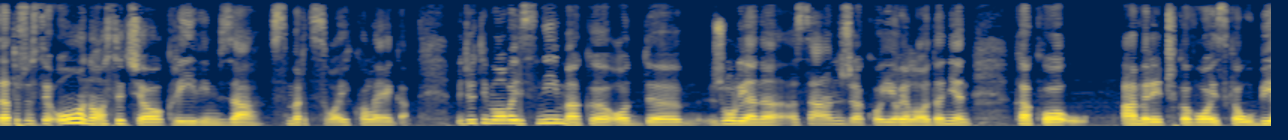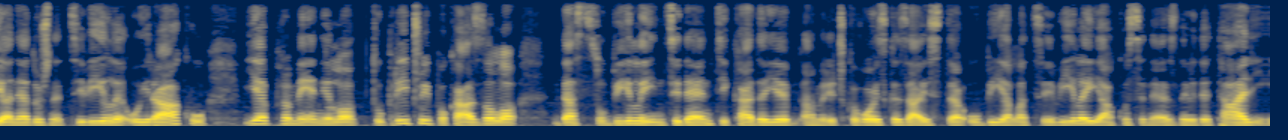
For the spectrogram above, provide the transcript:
zato što se on osjećao krivim za smrt svojih kolega. Međutim, ovaj snimak od e, Juliana Assangea koji je velodanjen kako američka vojska ubija nedužne civile u Iraku je promenilo tu priču i pokazalo da su bili incidenti kada je američka vojska zaista ubijala civile iako se ne znaju detalji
